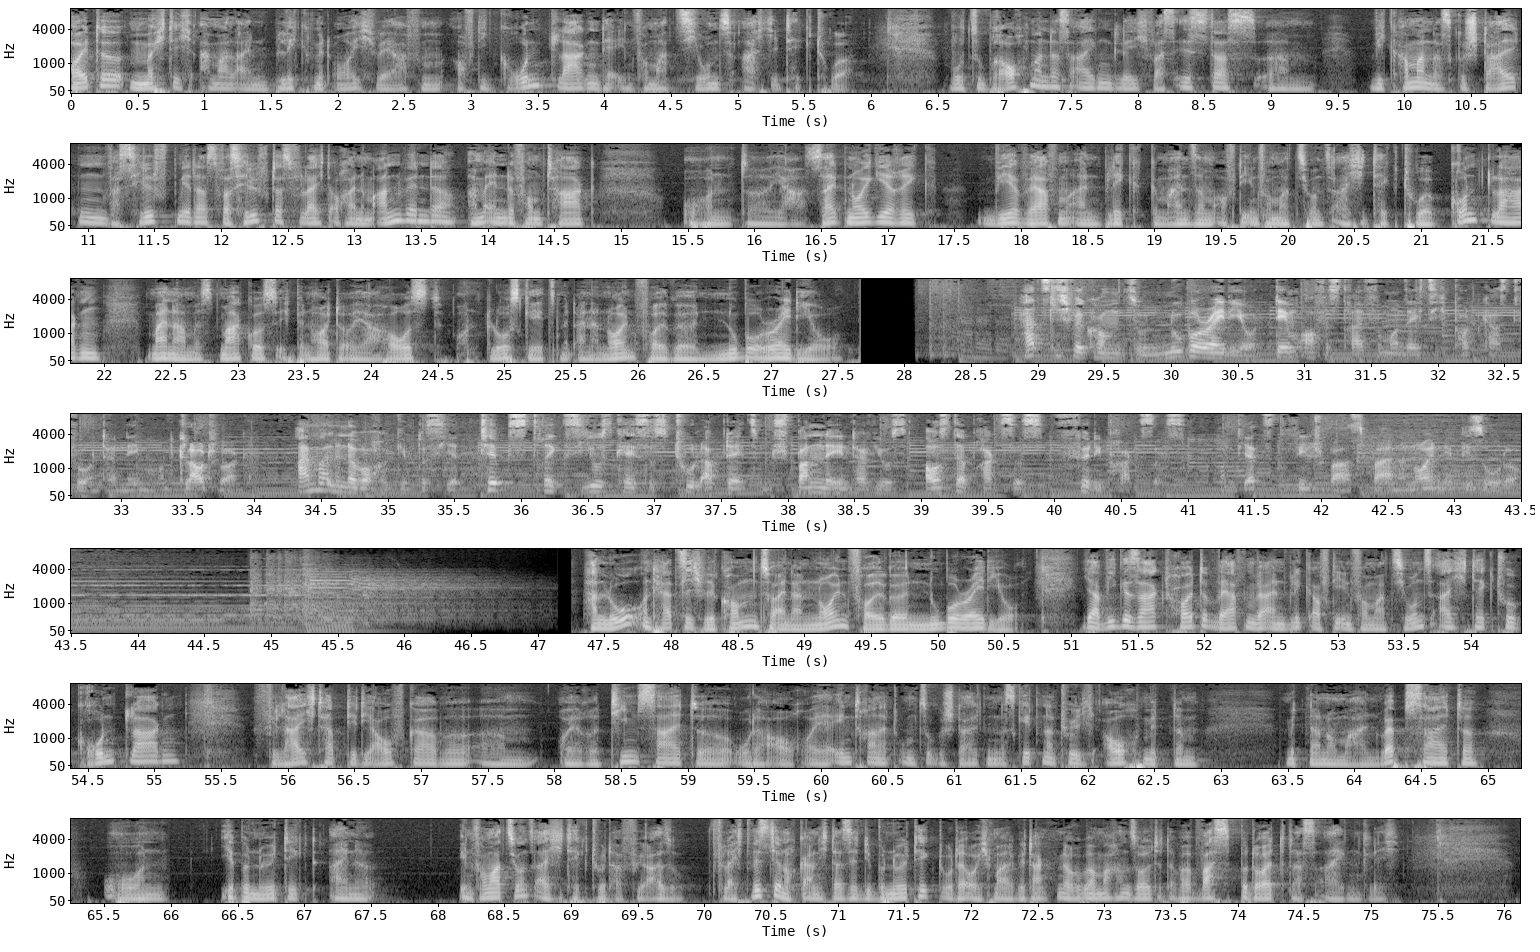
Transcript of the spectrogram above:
Heute möchte ich einmal einen Blick mit euch werfen auf die Grundlagen der Informationsarchitektur. Wozu braucht man das eigentlich? Was ist das? Ähm, wie kann man das gestalten? Was hilft mir das? Was hilft das vielleicht auch einem Anwender am Ende vom Tag? Und äh, ja, seid neugierig. Wir werfen einen Blick gemeinsam auf die Informationsarchitektur Grundlagen. Mein Name ist Markus, ich bin heute euer Host und los geht's mit einer neuen Folge Nubo Radio. Herzlich willkommen zu Nubo Radio, dem Office 365 Podcast für Unternehmen und Cloudworker. Einmal in der Woche gibt es hier Tipps, Tricks, Use Cases, Tool Updates und spannende Interviews aus der Praxis für die Praxis. Und jetzt viel Spaß bei einer neuen Episode. Hallo und herzlich willkommen zu einer neuen Folge Nubo Radio. Ja, wie gesagt, heute werfen wir einen Blick auf die Informationsarchitektur Grundlagen. Vielleicht habt ihr die Aufgabe, ähm, eure Teamseite oder auch euer Intranet umzugestalten. Das geht natürlich auch mit einem mit einer normalen Webseite und ihr benötigt eine Informationsarchitektur dafür. Also vielleicht wisst ihr noch gar nicht, dass ihr die benötigt oder euch mal Gedanken darüber machen solltet, aber was bedeutet das eigentlich?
